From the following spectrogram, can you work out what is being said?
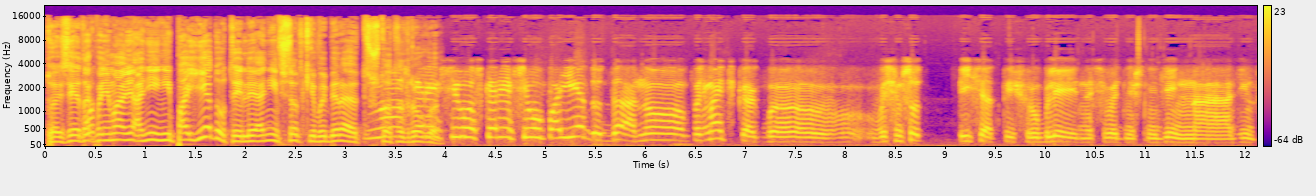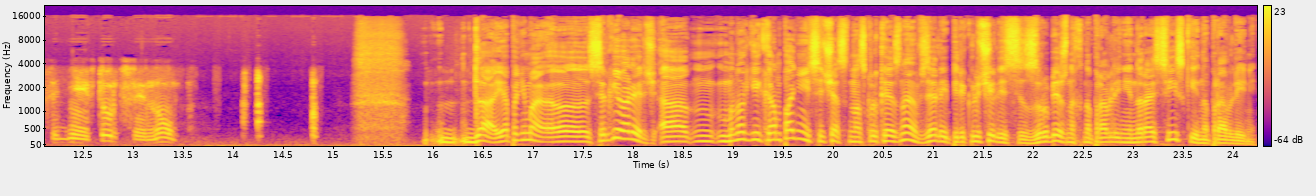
То есть, я так Вот. понимаю, они не поедут или они все-таки выбирают что-то ну, скорее другое? всего, скорее всего, поедут, да, но, понимаете, как бы э, 850 тысяч рублей на сегодняшний день на 11 дней в Турции, ну, Да, я понимаю. Э, Сергей Валерьевич, а многие компании сейчас, насколько я знаю, взяли и переключились с зарубежных направлений на российские направления.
